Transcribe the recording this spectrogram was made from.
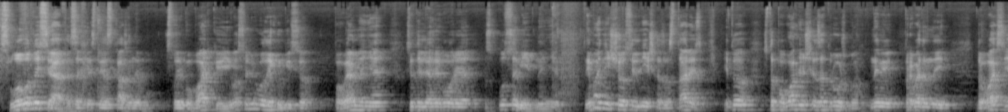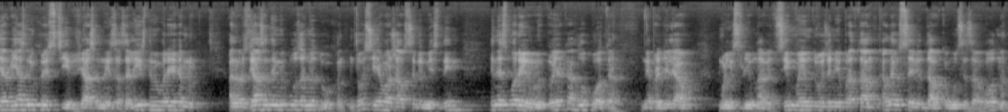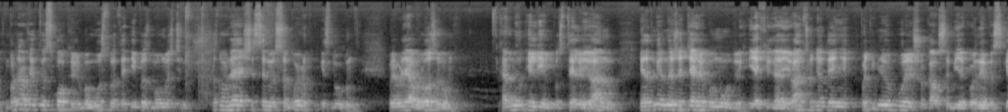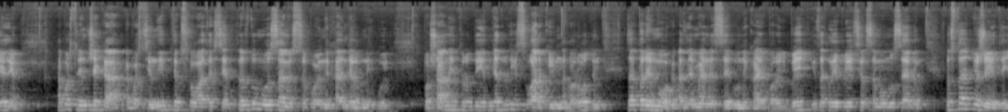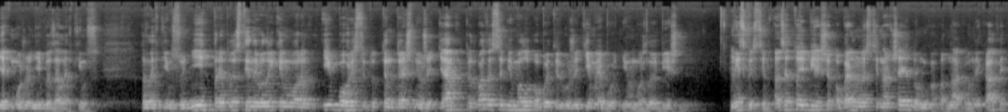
Слово десяте захисне сказане своєму батькові і Василю Великому після повернення Святителя Григорія з усамітнення. Немає нічого сильнішого за старість і то стоповагніше за дружбу. Ними приведений до вас я в'язаний в Христі, зв'язаний за залізними ворігами, а не зв'язаними узами духом. Досі я вважав себе міцним і незборимим, о яка глупота не приділяв моїх слів навіть всім моїм друзям і братам, але все віддав кому це завгодно, бажав жити в спокій, любомуствувати і безмовності, розмовляючи з самим собою і з духом, виявляв розумом, кормив Ілін, пустелю Іоанну, і надмірне життя любомудрих, і як Ілля Іван сьогодноденні, подібні у бурі шукав собі якої-небудь скелі, або стрімчака, або стіни, б сховатися, роздумував самі з собою, нехай для одних будуть пошани труди, для других сварки і нагороди, за перемоги, а для мене це уникає боротьби і заглиблюється в самому себе. Достатньо жити, як можу, ніби за легким, за легким судні переплисти невелике море, і в богості тут темтешнього життя придбати собі малу обитель у житті майбутнього, можливо, більш низькості, але зато й більше оберненості навчає думку, однаково уникати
